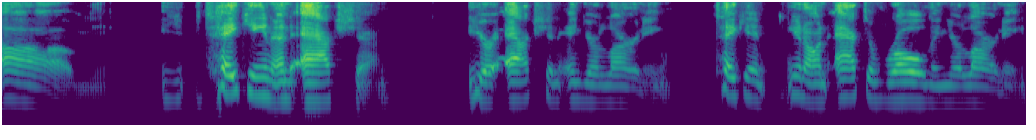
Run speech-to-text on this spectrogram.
um, taking an action, your action in your learning, taking, you know, an active role in your learning.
